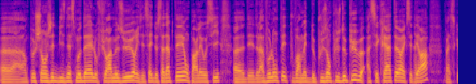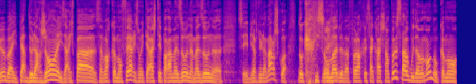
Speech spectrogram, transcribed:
a un peu changé de business model au fur et à mesure. Ils essayent de s'adapter. On parlait aussi euh, des- de la volonté de pouvoir mettre de plus en plus de pubs à ses créateurs, etc. Parce que bah, ils perdent de l'argent et ils n'arrivent pas à savoir comment faire. Ils ont été rachetés par Amazon. Amazon, c'est bienvenu la marge, quoi. Donc ils sont en mode, va falloir que ça crache un peu, ça, au bout d'un moment. Donc, comment,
